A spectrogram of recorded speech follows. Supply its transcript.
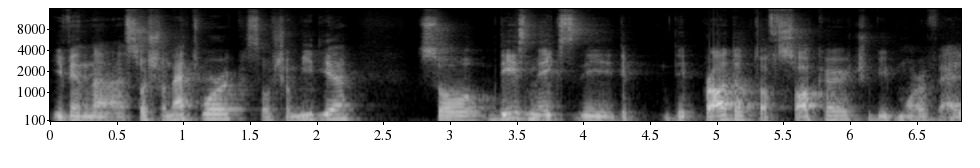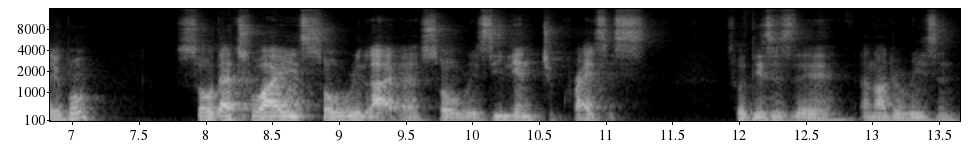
even uh, social network, social media. So this makes the, the, the product of soccer to be more valuable so that's why it's so rely, uh, so resilient to crisis. So this is the, another reason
